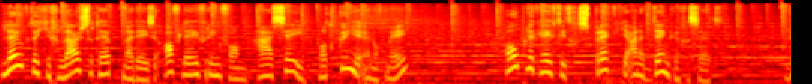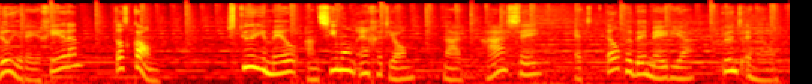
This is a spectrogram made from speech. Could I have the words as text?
Leuk dat je geluisterd hebt naar deze aflevering van HC. Wat kun je er nog mee? Hopelijk heeft dit gesprek je aan het denken gezet. Wil je reageren? Dat kan. Stuur je mail aan Simon en Gertjan naar hc.lpbmedia.nl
